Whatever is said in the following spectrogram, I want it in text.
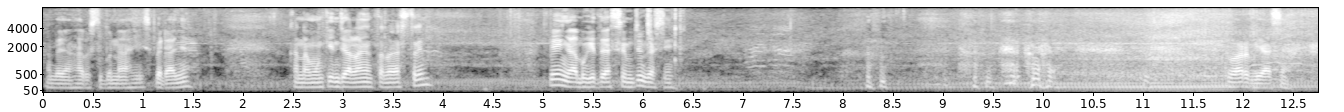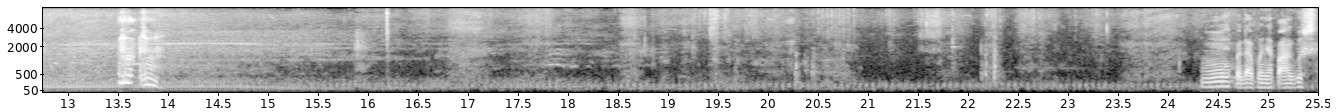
ada yang harus dibenahi sepedanya. Karena mungkin jalannya terlalu ekstrim. Tapi nggak begitu ekstrim juga sih. Luar biasa ini pada punya Pak Agus.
